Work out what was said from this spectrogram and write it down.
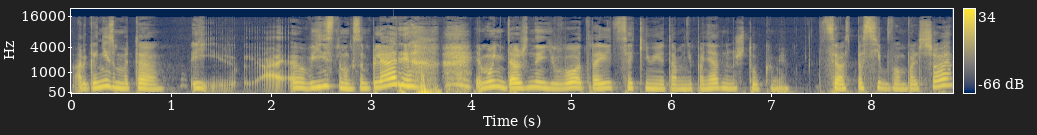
организм это а, в единственном экземпляре, и мы не должны его отравить всякими там непонятными штуками. Все, спасибо вам большое.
